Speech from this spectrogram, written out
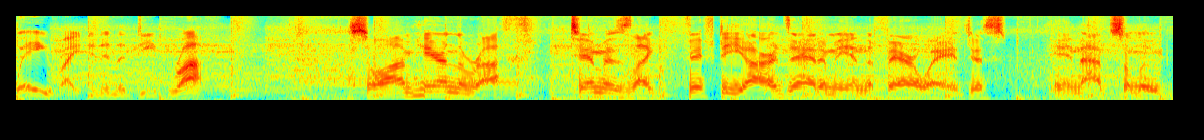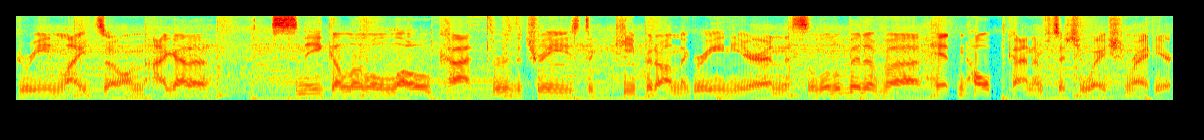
way right and in the deep rough. So I'm here in the rough. Tim is like 50 yards ahead of me in the fairway, just in absolute green light zone. I gotta sneak a little low cut through the trees to keep it on the green here, and it's a little bit of a hit and hope kind of situation right here.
